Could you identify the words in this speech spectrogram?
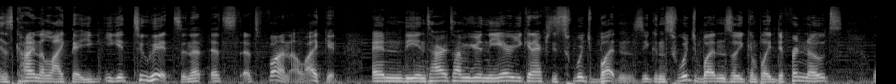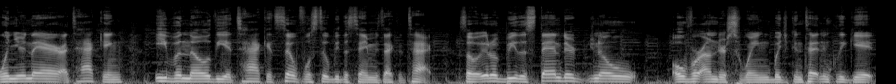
it's kind of like that. You, you get two hits, and that, that's that's fun. I like it. And the entire time you're in the air, you can actually switch buttons. You can switch buttons so you can play different notes when you're in the air attacking, even though the attack itself will still be the same exact attack. So it'll be the standard, you know, over under swing, but you can technically get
